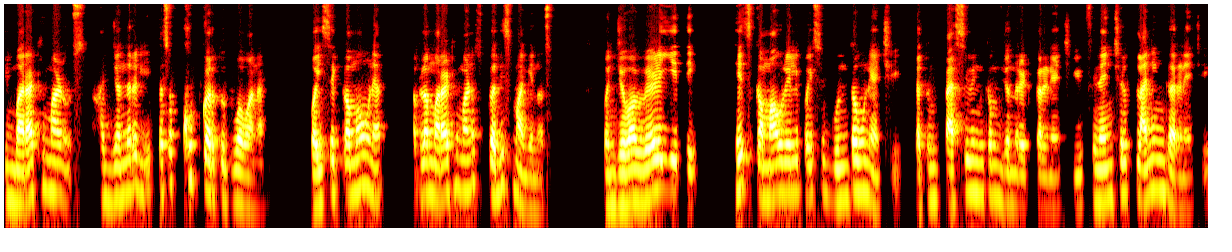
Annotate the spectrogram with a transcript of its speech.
की मराठी माणूस हा जनरली तसा खूप कर्तृत्ववान आहे. पैसे कमवण्यात आपला मराठी माणूस कधीच मागे नसतो. पण जेव्हा वेळ येते हेच कमावलेले पैसे गुंतवण्याची त्यातून पॅसिव्ह इन्कम जनरेट करण्याची फिनान्शियल प्लॅनिंग करण्याची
